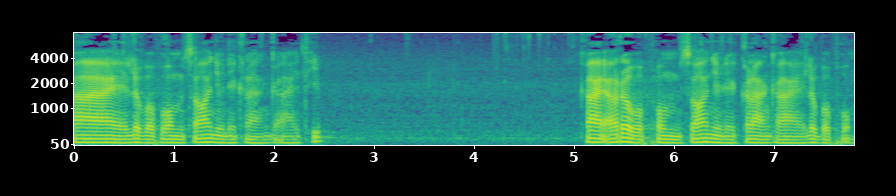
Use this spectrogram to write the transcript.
กายรูปภพซ้อนอยู่ในกลางกายทิพย์กายอรูปภพซ้อนอยู่ในกลางกายรูปภพ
